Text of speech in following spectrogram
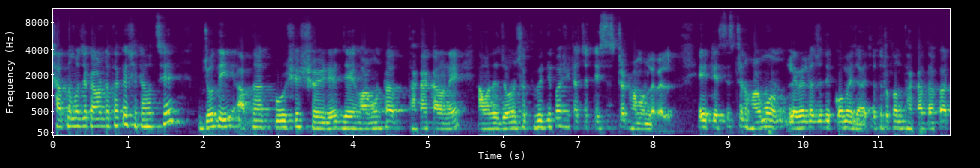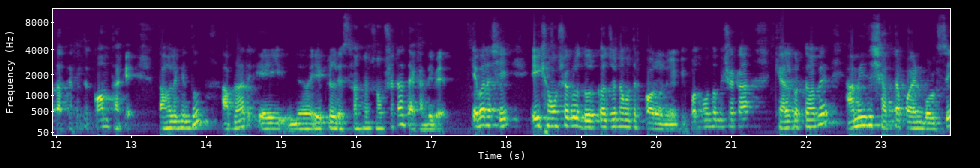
সাত নম্বর যে কারণটা থাকে সেটা হচ্ছে যদি আপনার পুরুষের শরীরে যে হরমোনটা থাকার কারণে আমাদের যৌন শক্তি বৃদ্ধি পায়, সেটা হচ্ছে টেস্টোস্টেরন হরমোন লেভেল এই টেস্টোস্টেরন হরমোন লেভেলটা যদি কমে যায় যতটুকু থাকার দরকার তার থেকে কম থাকে, তাহলে কিন্তু আপনার এই এপ্রিল ডিসফাংশন সমস্যাটা দেখা দিবে। এবার আসি, এই সমস্যাগুলো দূর করার জন্য আমাদের করণীয় কি? প্রথমত বিষয়টা খেয়াল করতে হবে, আমি যে সাতটা পয়েন্ট বলছি,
